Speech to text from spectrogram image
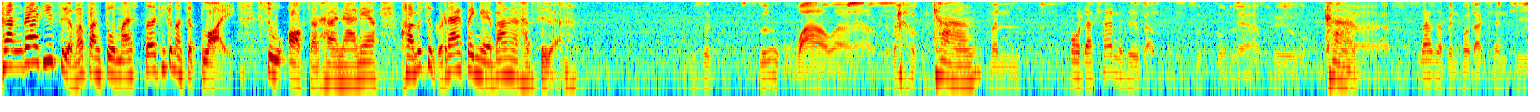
ครั้งแรกที่เสือมาฟังตัวมาสเตอร์ที่กำลังจะปล่อยสู่ออกสาธารณะเนี่ยความรู้สึกแรกเป็นไงบ้างอะครับเสือรู้สึกรู้สึกว้าวมากเลยครับคือแบบครับมัน โปรดักชันคือแบบสุดๆเลยครับคือครับอ่าน่าจะเป็นโปรดักชันที่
